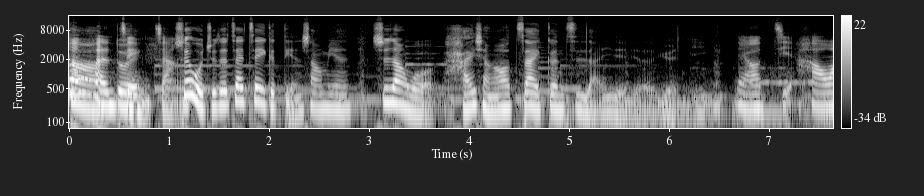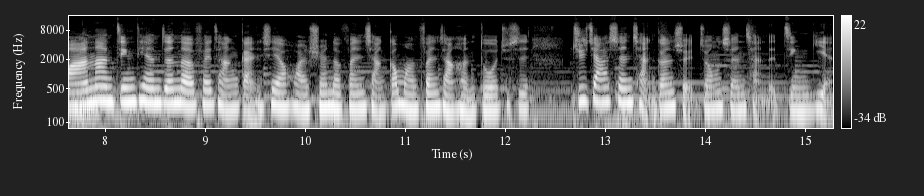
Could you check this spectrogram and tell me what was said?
大，很紧张。所以我觉得在这个点上面是让我还想要再更自然一点点的原因。了解，好啊，那今天真的非常感谢怀轩的分享，跟我们分享很多就是。居家生产跟水中生产的经验，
